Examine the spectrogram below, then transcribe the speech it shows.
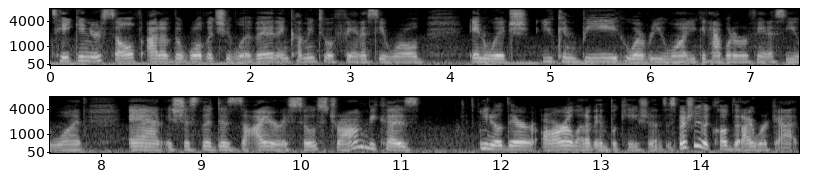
taking yourself out of the world that you live in and coming to a fantasy world in which you can be whoever you want. You can have whatever fantasy you want. And it's just the desire is so strong because, you know, there are a lot of implications, especially the club that I work at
